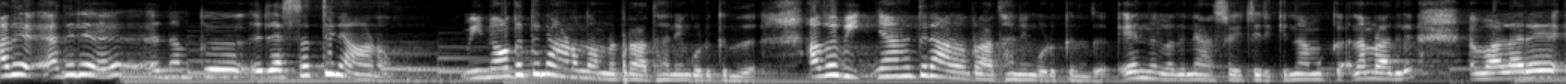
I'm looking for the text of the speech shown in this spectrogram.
അത് അതിൽ നമുക്ക് രസത്തിനാണോ വിനോദത്തിനാണോ നമ്മൾ പ്രാധാന്യം കൊടുക്കുന്നത്? അതോ വിജ്ഞാനത്തിനാണോ പ്രാധാന്യം കൊടുക്കുന്നത് എന്നുള്ളതിനെ ആശ്രയിച്ചിരിക്കും. നമുക്ക് നമ്മൾ അതിൽ വളരെ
